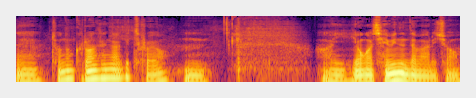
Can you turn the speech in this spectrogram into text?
네, 저는 그런 생각이 들어요. 음. 아, 이 영화 재밌는데 말이죠.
